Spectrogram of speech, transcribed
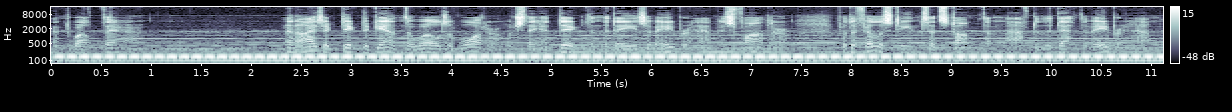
and dwelt there. And Isaac digged again the wells of water which they had digged in the days of Abraham his father, for the Philistines had stopped them after the death of Abraham,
